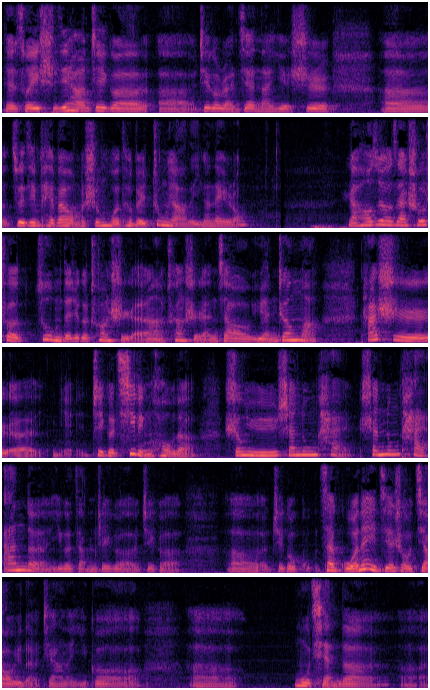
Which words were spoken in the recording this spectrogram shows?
对，所以实际上这个呃，这个软件呢，也是呃，最近陪伴我们生活特别重要的一个内容。”然后最后再说说 Zoom 的这个创始人啊，创始人叫袁征嘛，他是呃这个七零后的，生于山东泰山东泰安的一个咱们这个这个呃这个在国内接受教育的这样的一个呃目前的呃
